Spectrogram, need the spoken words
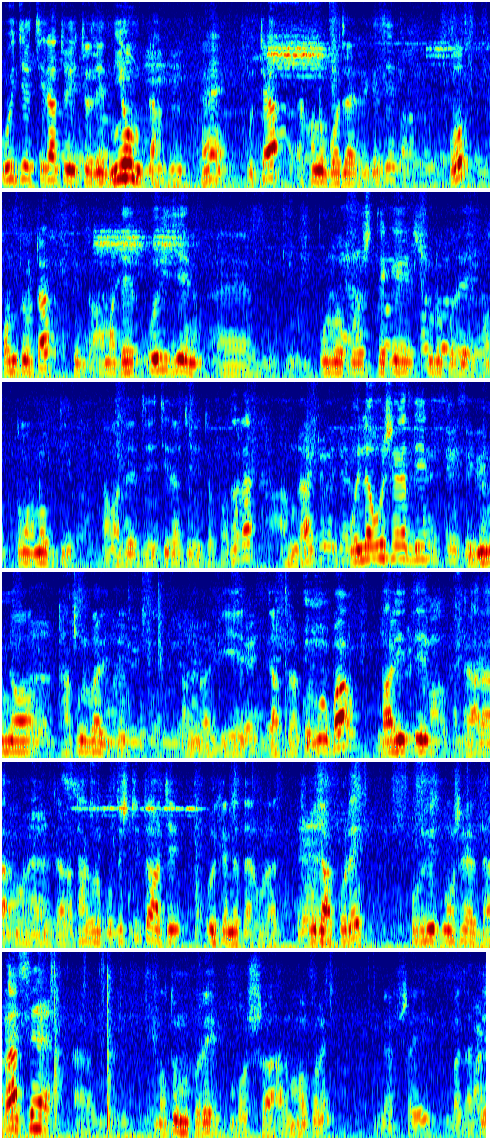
ওই যে চিরাচরিত যে নিয়মটা হ্যাঁ ওটা এখনও বজায় রেখেছে। ও কম্পিউটার কিন্তু আমাদের ওই যে পূর্বপুরুষ থেকে শুরু করে বর্তমান অবধি আমাদের যে চিরাচরিত কথাটা আমরা পয়লা বৈশাখের দিন বিভিন্ন ঠাকুর বাড়িতে আমরা গিয়ে যাত্রা করব বা বাড়িতে যারা মানে যারা ঠাকুর প্রতিষ্ঠিত আছে ওইখানে তারা পূজা করে পুরোহিত মশাইয়ের দ্বারা আহ, নতুন করে বর্ষা আরম্ভ করে ব্যবসায়ী বা যাতে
